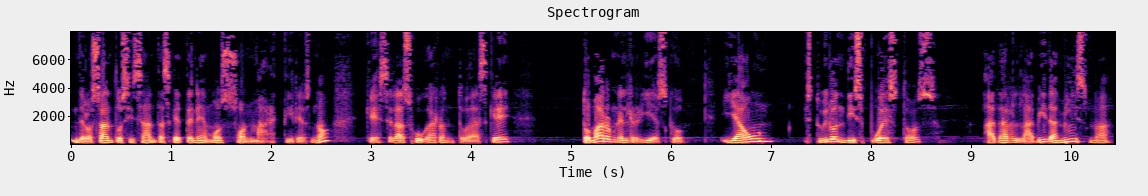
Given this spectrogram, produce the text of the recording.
de los santos y santas que tenemos son mártires, ¿no? Que se las jugaron todas, que tomaron el riesgo y aún estuvieron dispuestos a dar la vida misma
